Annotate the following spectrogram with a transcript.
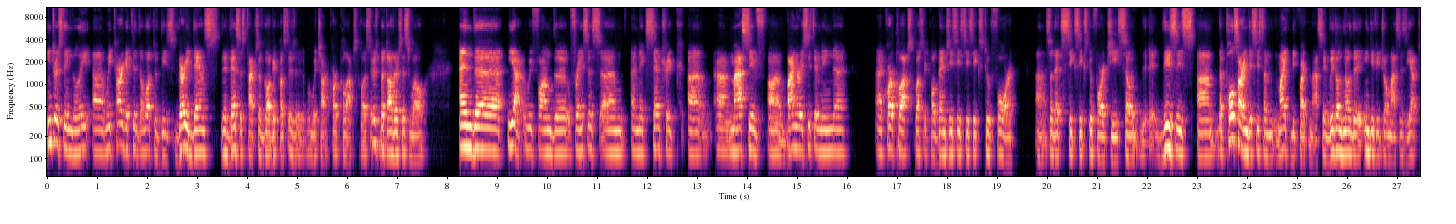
interestingly, uh, we targeted a lot of these very dense, the densest types of globular clusters, which are core collapse clusters, but others as well. And uh, yeah, we found, uh, for instance, um, an eccentric um, uh, massive uh, binary system in uh, core collapse cluster called NGC 6624. Uh, so that's 6624G. So this is um, the pulsar in this system might be quite massive. We don't know the individual masses yet.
